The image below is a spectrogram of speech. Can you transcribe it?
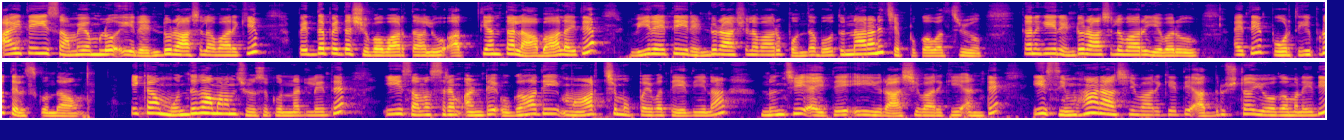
అయితే ఈ సమయంలో ఈ రెండు రాశుల వారికి పెద్ద పెద్ద శుభవార్తలు అత్యంత లాభాలైతే వీరైతే ఈ రెండు రాశుల వారు పొందబోతున్నారని చెప్పుకోవచ్చు. కనుక ఈ రెండు రాశుల వారు ఎవరు? అయితే పూర్తిగా ఇప్పుడు తెలుసుకుందాం. ఇక ముందుగా మనం చూసుకున్నట్లయితే ఈ సంవత్సరం అంటే ఉగాది మార్చి ముప్పైవ తేదీన నుంచి అయితే ఈ రాశి వారికి అంటే ఈ సింహ రాశి వారికి అయితే అదృష్ట యోగం అనేది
